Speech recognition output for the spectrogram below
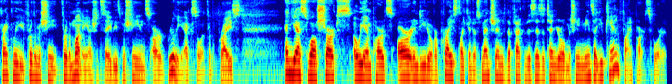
frankly, for the machine for the money, I should say, these machines are really excellent for the price. And yes, while Shark's OEM parts are indeed overpriced, like I just mentioned, the fact that this is a 10 year old machine means that you can find parts for it.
